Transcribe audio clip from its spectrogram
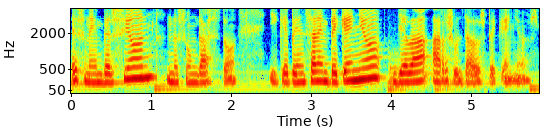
es una inversión, no es un gasto, y que pensar en pequeño lleva a resultados pequeños.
